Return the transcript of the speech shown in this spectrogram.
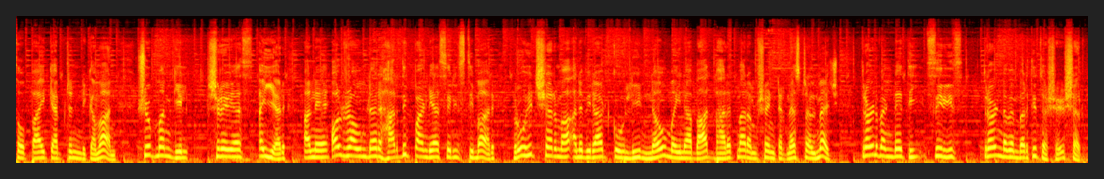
સોંપાઈ કેપ્ટનની કમાન. શુભમન ગિલ, શ્રેયસ અય્યર અને ઓલરાઉન્ડર હાર્દિક પાંડ્યા સિરીઝથી બહાર. રોહિત શર્મા અને વિરાટ કોહલી નવ મહિના બાદ ભારતમાં રમશે ઇન્ટરનેશનલ મેચ ત્રણ વનડેથી સિરીઝ ત્રણ નવેમ્બરથી થશે શરૂ.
